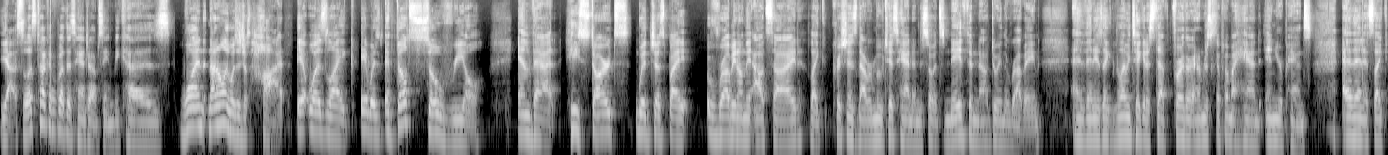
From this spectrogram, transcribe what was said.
Yeah, so let's talk about this hand job scene because one, not only was it just hot, it was like it was it felt so real in that he starts with just by rubbing on the outside. Like Christian has now removed his hand, and so it's Nathan now doing the rubbing. And then he's like, "Let me take it a step further, and I'm just gonna put my hand in your pants." And then it's like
